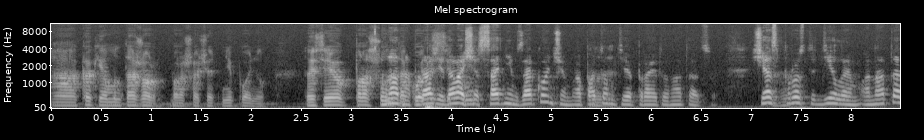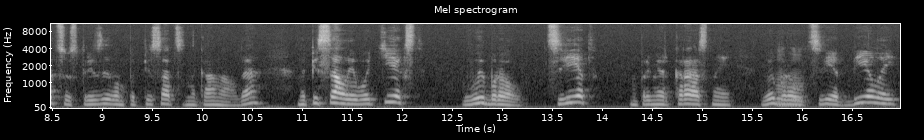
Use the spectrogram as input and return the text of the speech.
А как я монтажер прошу, что-то не понял. То есть я прошу Ладно, подожди, секунд... давай сейчас с одним закончим, а потом да. тебе про эту аннотацию. Сейчас ага. просто делаем аннотацию с призывом подписаться на канал, да? Написал его текст, выбрал цвет, например, красный, выбрал ага. цвет белый,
